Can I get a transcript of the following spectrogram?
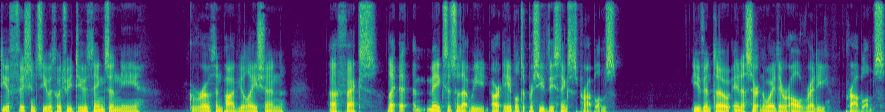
the efficiency with which we do things and the growth in population affects like it it makes it so that we are able to perceive these things as problems even though in a certain way they were already problems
